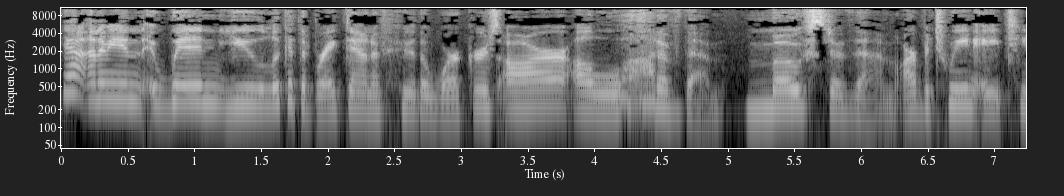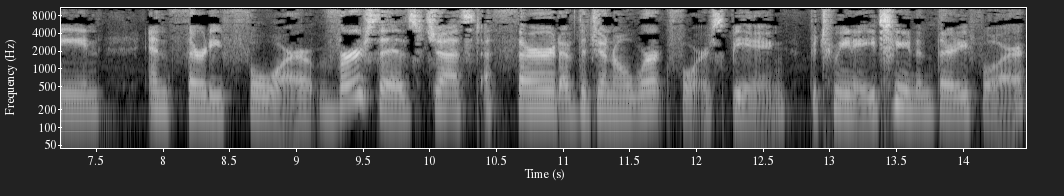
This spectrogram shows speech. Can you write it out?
Yeah, and I mean, when you look at the breakdown of who the workers are, a lot of them, most of them, are between 18 and 34 versus just a third of the general workforce being between 18 and 34.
